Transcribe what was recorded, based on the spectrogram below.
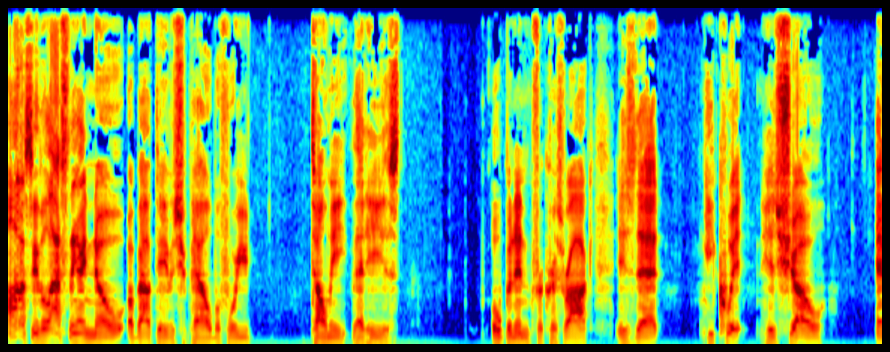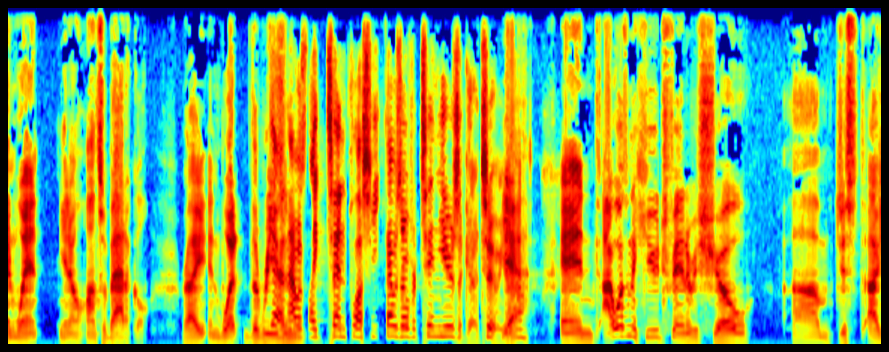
Honestly, the last thing I know about David Chappelle before you tell me that he's opening for Chris Rock is that he quit his show and went, you know, on sabbatical, right? And what the reason? yeah, and that was like ten plus. That was over ten years ago too. you Yeah. know? And I wasn't a huge fan of his show. Um, just I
